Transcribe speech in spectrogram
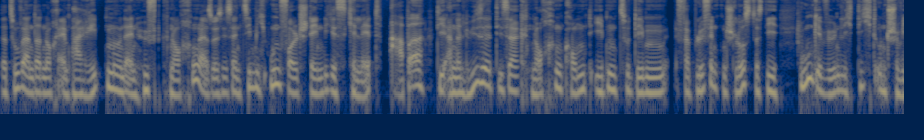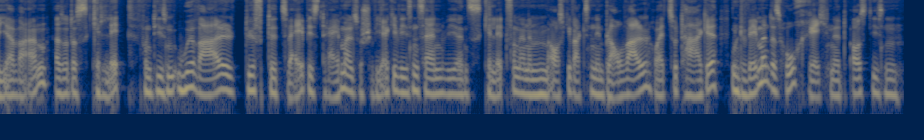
Dazu waren dann noch ein paar Rippen und ein Hüftknochen. Also es ist ein ziemlich unvollständiges Skelett. Aber die Analyse dieser Knochen kommt eben zu dem verblüffenden Schluss, dass die ungewöhnlich dicht und schwer waren. Also das Skelett von diesem Urwal dürfte zwei bis dreimal so schwer gewesen sein wie ein Skelett von einem ausgewachsenen Blauwal heutzutage. Und wenn man das hochrechnet aus diesen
